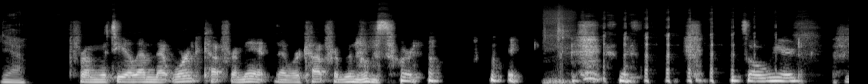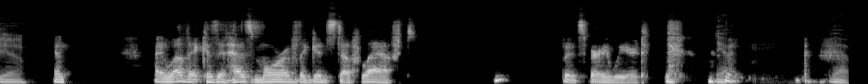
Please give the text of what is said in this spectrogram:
Yeah. From the TLM that weren't cut from it, that were cut from the Novus Ordo. Like, it's all weird. Yeah. And I love it because it has more of the good stuff left, but it's very weird. Yeah. Yeah.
